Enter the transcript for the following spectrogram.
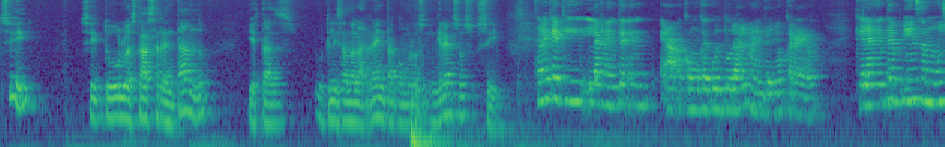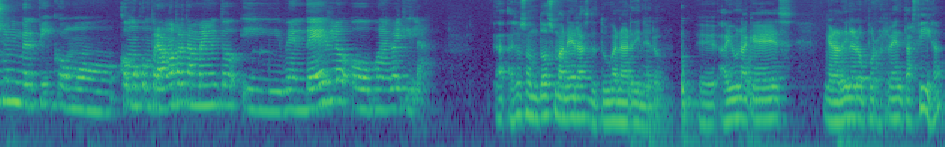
Sí, si tú lo estás rentando y estás utilizando la renta como los ingresos, sí. ¿Sabes que aquí la gente, ah, como que culturalmente, yo creo, que la gente piensa mucho en invertir como, como comprar un apartamento y venderlo o ponerlo a alquilar? Ah, Esas son dos maneras de tú ganar dinero. Eh, hay una que es ganar dinero por renta fija,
